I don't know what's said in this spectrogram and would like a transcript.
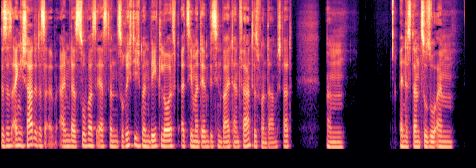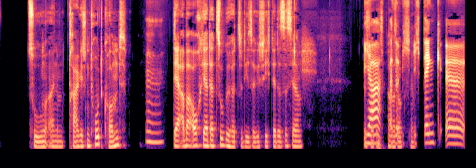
das ist eigentlich schade, dass einem das sowas erst dann so richtig über den Weg läuft, als jemand, der ein bisschen weiter entfernt ist von Darmstadt. Ähm, wenn es dann zu so einem, zu einem tragischen Tod kommt, mhm. der aber auch ja dazugehört zu dieser Geschichte. Das ist ja ja, also ich, ich denke, äh,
